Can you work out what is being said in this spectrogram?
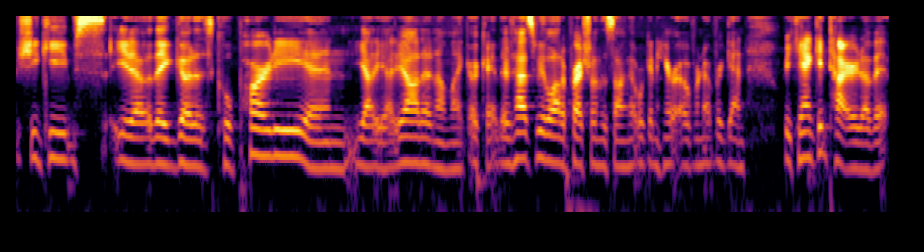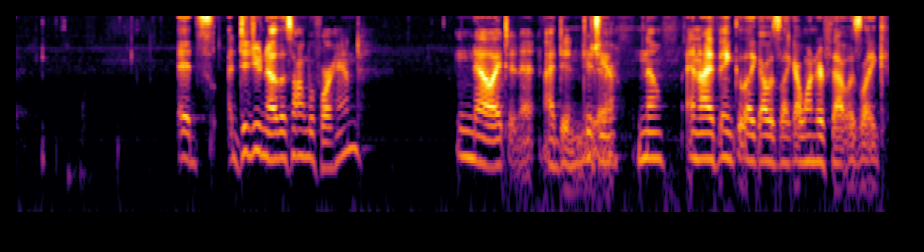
she keeps, you know, they go to this cool party and yada yada yada. And I'm like, okay, there has to be a lot of pressure on the song that we're gonna hear over and over again. We can't get tired of it. It's did you know the song beforehand? No, I didn't. I didn't. Did either. No. And I think like I was like, I wonder if that was like,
